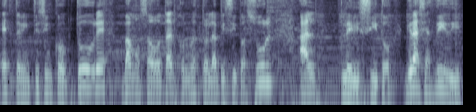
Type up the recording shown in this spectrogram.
este 25 de octubre vamos a votar con nuestro lapicito azul al plebiscito. Gracias Didi,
